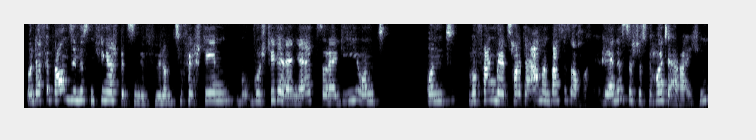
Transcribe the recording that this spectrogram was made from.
Und dafür brauchen sie ein bisschen Fingerspitzengefühl, um zu verstehen, wo steht er denn jetzt oder die und und wo fangen wir jetzt heute an und was ist auch realistisch, dass wir heute erreichen?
